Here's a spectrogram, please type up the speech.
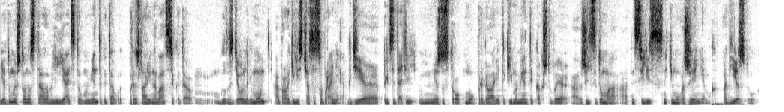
Я думаю, что оно стало влиять с того момента, когда вот произошла реновация, когда был сделан ремонт, а проводились часто собрания, где председатель между строк мог проговаривать такие моменты, как чтобы а, жильцы дома относились с неким уважением к подъезду,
